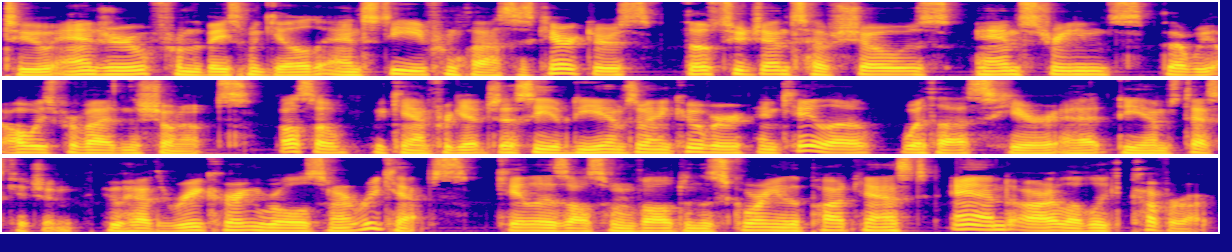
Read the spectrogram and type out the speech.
To Andrew from the Basement Guild and Steve from Classes Characters, those two gents have shows and streams that we always provide in the show notes. Also, we can't forget Jesse of DMs Vancouver and Kayla with us here at DM's Test Kitchen, who have the recurring roles in our recaps. Kayla is also involved in the scoring of the podcast and our lovely cover art.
